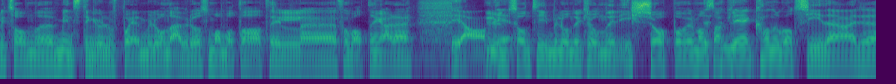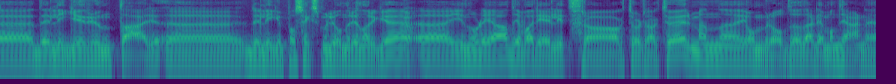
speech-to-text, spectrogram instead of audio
litt sånn eh, minstegulv på 1 million euro som man måtte ha til eh, forvaltning. Er det ja, det, rundt sånn 10 millioner kroner ish oppover man snakker? Det kan du godt si. Det, er, det ligger rundt der. Det ligger på 6 millioner i Norge ja. i Nordea. Det varierer litt fra aktør til aktør, men i området det er det man gjerne,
